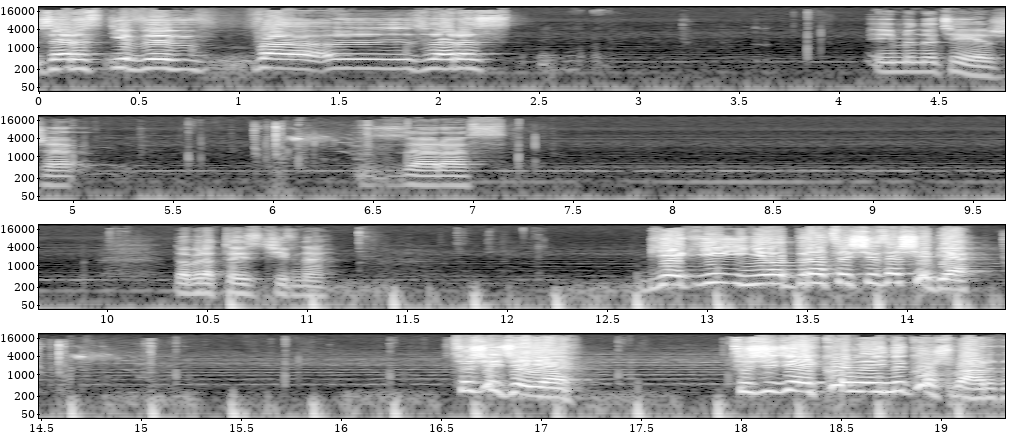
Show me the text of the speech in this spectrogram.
zaraz nie wywa... Zaraz... Miejmy nadzieję, że... Zaraz... Dobra, to jest dziwne. Biegnij i nie obracaj się za siebie! Co się dzieje? Co się dzieje? Kolejny koszmar!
